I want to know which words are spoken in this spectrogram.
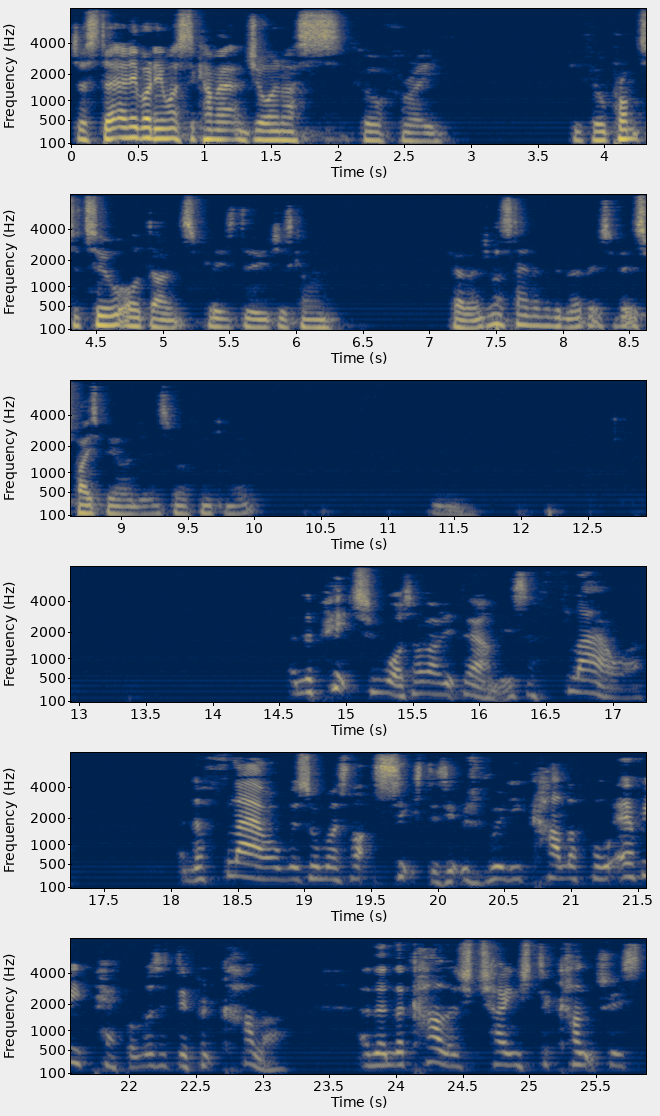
just uh, anybody who wants to come out and join us, feel free. If you feel prompted to or don't, please do just come and gather. Do you want to stand in the middle? There's a bit of space behind you as well. Thank you, mate. And the picture was, I wrote it down, it's a flower. And the flower was almost like the 60s. It was really colourful. Every petal was a different colour. And then the colours changed to countries'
